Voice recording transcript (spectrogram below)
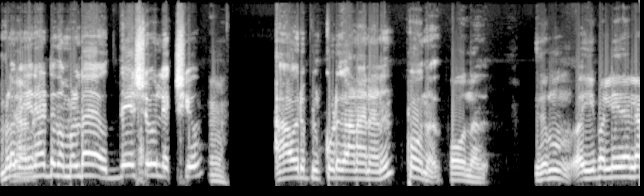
നമ്മൾ മെയിനായിട്ട് നമ്മളുടെ ഉദ്ദേശവും ലക്ഷ്യവും. ആ ഒരു പുൽക്കൂട് കാണാനാണ് പോകുന്നത്. പോകുന്നത്. ഇതും ഈ പള്ളി നല്ല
